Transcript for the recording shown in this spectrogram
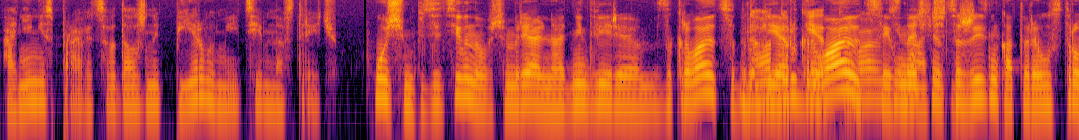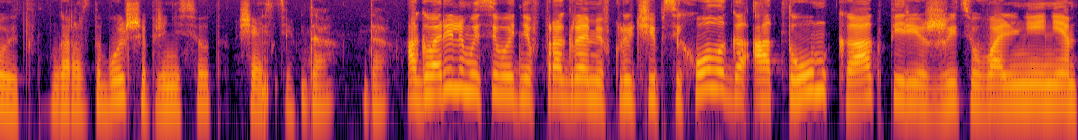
они не справятся. Вы должны первыми идти им навстречу. Очень позитивно. В общем, реально, одни двери закрываются, другие, да, другие открываются, открываются, и начнется жизнь, которая устроит гораздо больше и принесет счастье. Да, да. А говорили мы сегодня в программе «Включи психолога» о том, как пережить увольнение.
